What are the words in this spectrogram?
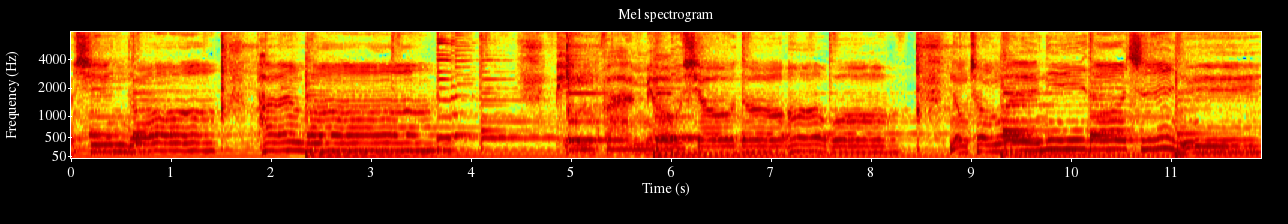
我心多盼望，平凡渺小的我，能成为你的子女，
